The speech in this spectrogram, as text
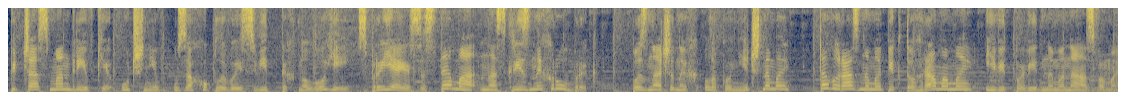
під час мандрівки учнів у захопливий світ технологій сприяє система наскрізних рубрик, позначених лаконічними та виразними піктограмами і відповідними назвами.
